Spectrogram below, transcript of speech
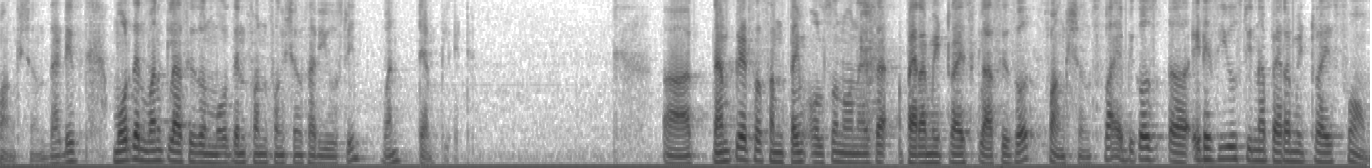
functions that is more than one classes or more than one functions are used in one template uh, templates are sometimes also known as the parameterized classes or functions. Why? Because uh, it is used in a parameterized form.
